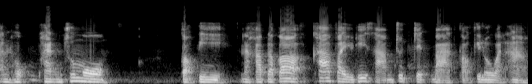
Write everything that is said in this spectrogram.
าน6,000 ชั่วโมงต่อปีนะครับ แล้วก็ค่าไฟอยู่ที่ 3.7 บาทต่อกิโลวัตต์อาว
